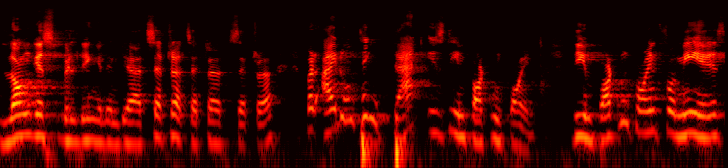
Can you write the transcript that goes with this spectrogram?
longest building in India, etc., etc., etc. But I don't think that is the important point. The important point for me is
